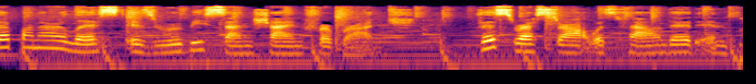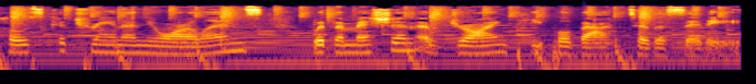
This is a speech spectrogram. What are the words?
up on our list is Ruby Sunshine for brunch. This restaurant was founded in post Katrina New Orleans with a mission of drawing people back to the city.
